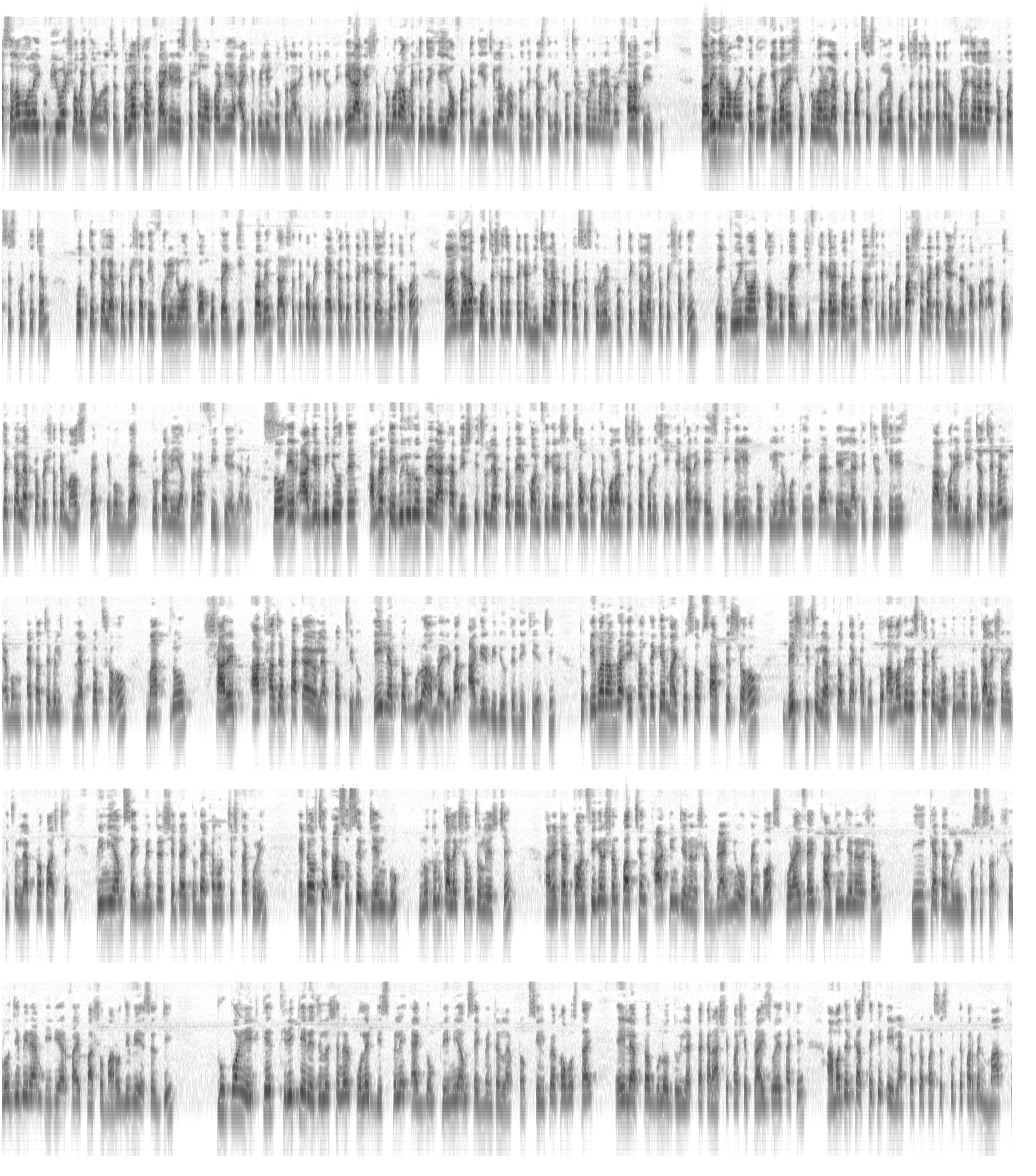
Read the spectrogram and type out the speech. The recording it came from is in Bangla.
আসসালামু আলাইকুম ভিউয়ার, সবাই কেমন আছেন? চলে আসলাম ফ্রাইডে স্পেশাল অফার নিয়ে আইটি ফেলির নতুন আরেকটি ভিডিওতে। এর আগের শুক্রবারও আমরা কিন্তু এই অফারটা দিয়েছিলাম। আপনাদের কাছ থেকে প্রচুর পরিমাণে আমরা সারা পেয়েছি। তারই ধারাবাহিকতায় এবারে শুক্রবারও ল্যাপটপ পারচেস করলে পঞ্চাশ হাজার টাকার উপরে যারা ল্যাপটপ পারচেস করতে চান, প্রত্যেকটা ল্যাপটপের সাথে four in one combo pack gift পাবেন। তার সাথে পাবেন এক হাজার টাকা ক্যাশব্যাক অফার আর যারা পঞ্চাশ হাজার টাকার নিচে ল্যাপটপ পারচেস করবেন, প্রত্যেকটা ল্যাপটপের সাথে এই two in one combo pack gift আকারে পাবেন, তার সাথে পাবেন পাঁচশো টাকা ক্যাশব্যাক অফার আর প্রত্যেকটা ল্যাপটপের সাথে মাউস প্যাড এবং ব্যাগ টোটালি আপনারা ফ্রি পেয়ে যাবেন। সো এর আগের ভিডিওতে আমরা টেবিলের উপরে রাখা বেশ কিছু ল্যাপটপের কনফিগারেশন সম্পর্কে বলার চেষ্টা করেছি। এখানে HP EliteBook Lenovo ThinkPad Dell Latitude series তারপরে ডিটাচেবল এবং অ্যাটাচেবল ল্যাপটপ সহ মাত্র সাড়ে আট হাজার টাকায়ও ল্যাপটপ ছিল। এই ল্যাপটপগুলো আমরা এবার আগের ভিডিওতে দেখিয়েছি। তো এবার আমরা এখান থেকে মাইক্রোসফট সার্ফেস সহ বেশ কিছু ল্যাপটপ দেখাবো। তো আমাদের স্টকে নতুন নতুন কালেকশনের কিছু ল্যাপটপ আসছে। প্রিমিয়াম সেগমেন্টের সেটা একটু দেখানোর চেষ্টা করি। এটা হচ্ছে আসুসের জেন বুক নতুন কালেকশন চলে এসছে। আর এটার কনফিগারেশন পাচ্ছেন thirteen generation brand new open box Core i five thirteen generation P ক্যাটাগরির প্রসেসর, ষোলো জিবি র্যাম ডিডিআর ফাইভ পাঁচশো বারো GB SSD two point eight K three K রেজুলেশনের OLED display একদম প্রিমিয়াম সেগমেন্টের ল্যাপটপ শিল্পক অবস্থায় এই ল্যাপটপগুলো দুই লাখ টাকার আশেপাশে প্রাইস হয়ে থাকে। আমাদের কাছ থেকে এই ল্যাপটপটা পারচেস করতে পারবেন মাত্র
